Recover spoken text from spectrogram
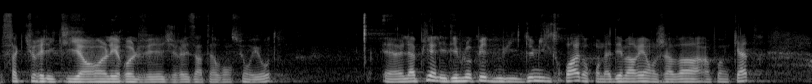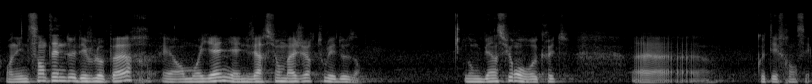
facturer les clients, les relever, gérer les interventions et autres. Euh, L'appli, elle est développée depuis 2003, donc on a démarré en Java 1.4. On est une centaine de développeurs et en moyenne, il y a une version majeure tous les deux ans. Donc bien sûr, on recrute côté français.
